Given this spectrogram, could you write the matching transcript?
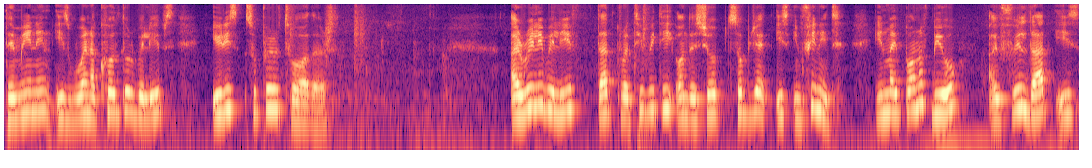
the meaning is when a culture believes it is superior to others. I really believe that creativity on the sub subject is infinite. In my point of view, I feel that is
